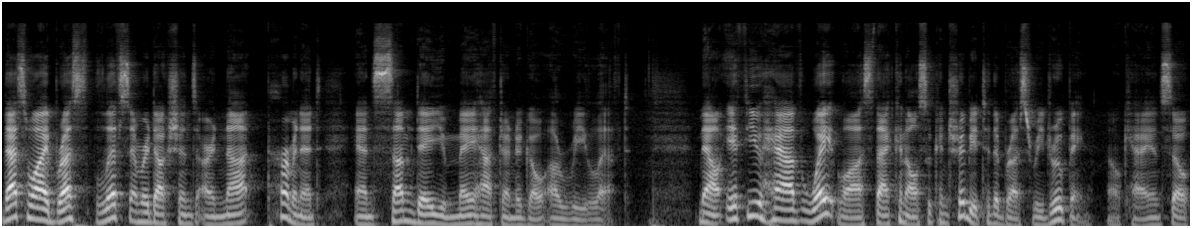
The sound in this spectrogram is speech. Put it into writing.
that's why breast lifts and reductions are not permanent, and someday you may have to undergo a relift. Now, if you have weight loss, that can also contribute to the breast redrooping. Okay, and so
